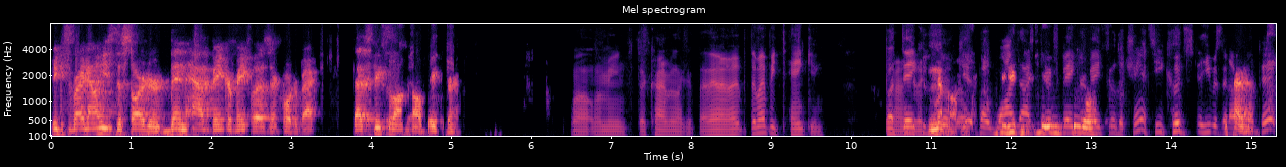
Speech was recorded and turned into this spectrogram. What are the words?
because right now he's the starter than have Baker Mayfield as their quarterback. That speaks a lot about Baker. Well, I mean, they're kind of like they might, they might be tanking. But they could get a still quarterback. get. But why not give Baker Mayfield a chance? He could. He was the number one pick.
